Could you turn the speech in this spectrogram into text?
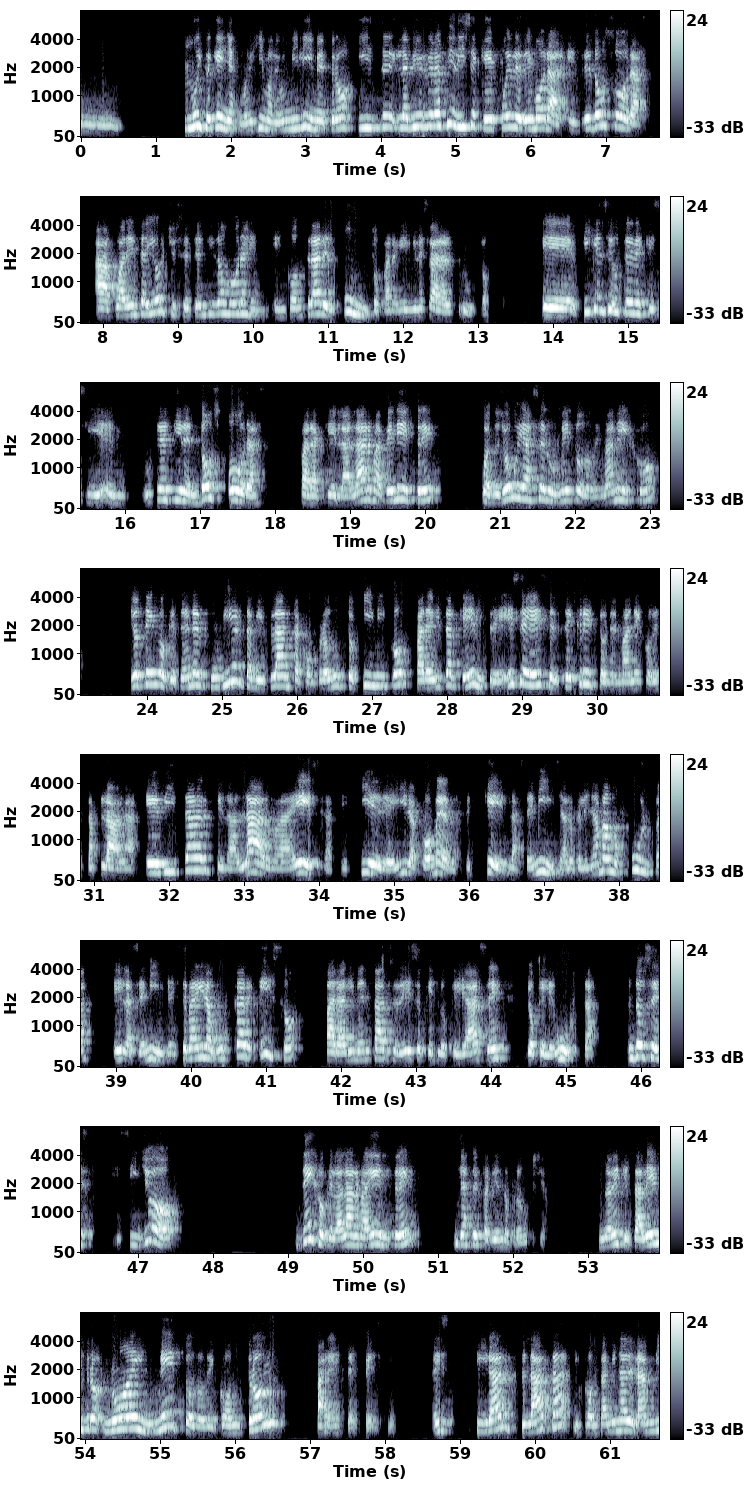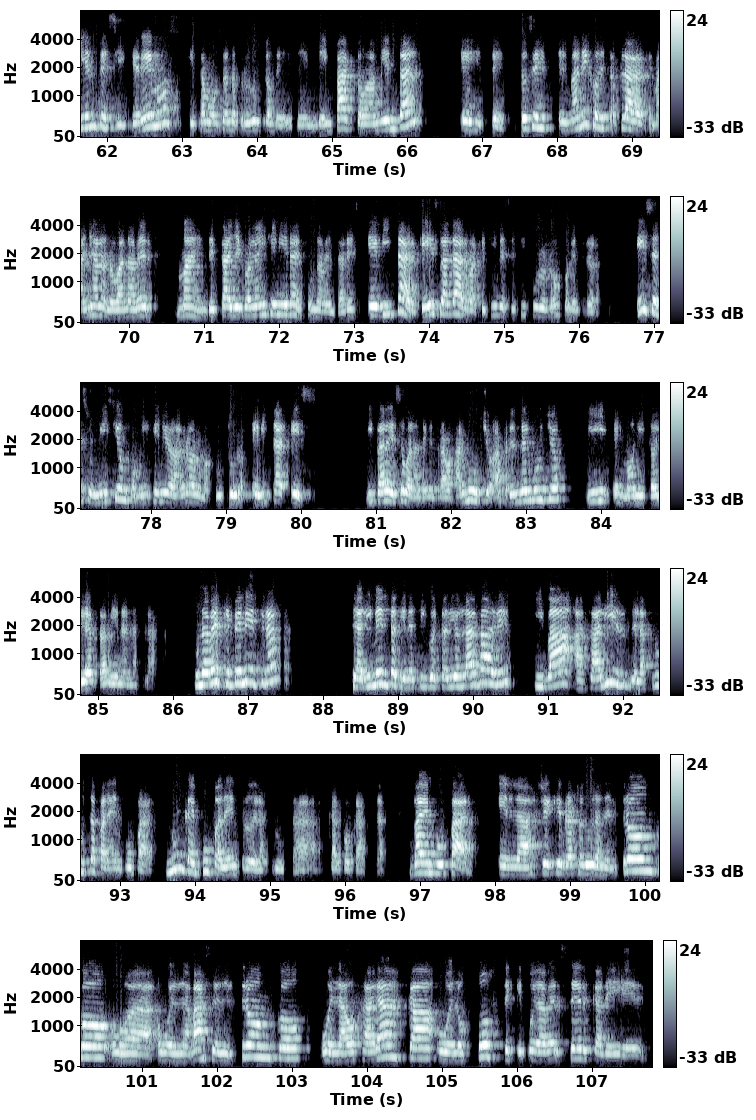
muy pequeñas, como dijimos, de un milímetro, y la bibliografía dice que puede demorar entre dos horas a 48 y 72 horas en encontrar el punto para ingresar al fruto. Eh, fíjense ustedes que si ustedes tienen dos horas para que la larva penetre, cuando yo voy a hacer un método de manejo, yo tengo que tener cubierta mi planta con producto químico para evitar que entre. Ese es el secreto en el manejo de esta plaga, evitar que la larva esa que quiere ir a comerse, que la semilla, lo que le llamamos pulpa, es la semilla, y se va a ir a buscar eso para alimentarse de eso que es lo que le hace, lo que le gusta. Entonces, si yo dejo que la larva entre, ya estoy perdiendo producción. Una vez que está adentro, no hay método de control para esta especie. Es tirar plata y contaminar el ambiente si queremos, si estamos usando productos de, impacto ambiental. Este, entonces, el manejo de esta plaga, que mañana lo van a ver más en detalle con la ingeniera, es fundamental. Es evitar que esa larva que tiene ese círculo rojo entre las esa es su misión como ingeniero agrónomo futuro, evitar eso. Y para eso van a tener que trabajar mucho, aprender mucho y eh, monitorear también en la plaga. Una vez que penetra, se alimenta, tiene cinco estadios larvales y va a salir de la fruta para empupar. Nunca empupa dentro de la fruta, carpocapta. Va a empupar en las requebrajaduras del tronco o, en la base del tronco o en la hojarasca o en los postes que pueda haber cerca de,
